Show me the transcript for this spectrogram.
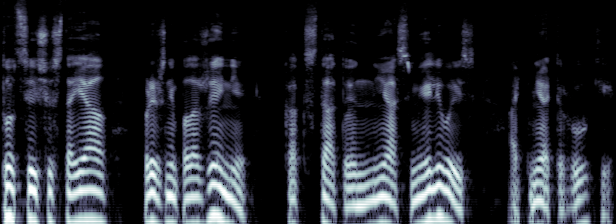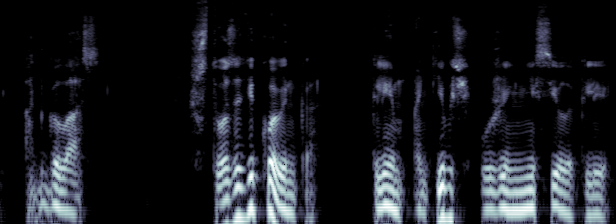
Тот все еще стоял в прежнем положении, как статуя, не осмеливаясь отнять руки от глаз. Что за диковинка? Клим Антипович уже не силок ли,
